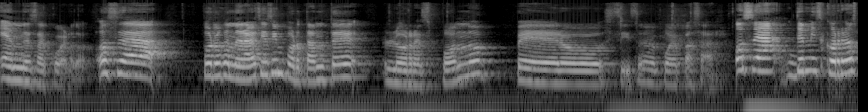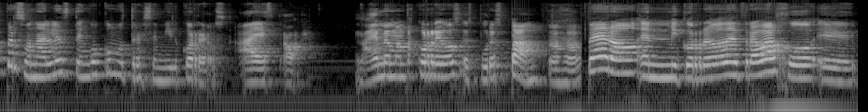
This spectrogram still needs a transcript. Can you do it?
en desacuerdo. O sea, por lo general si es importante lo respondo, pero sí se me puede pasar. O sea, de mis correos personales tengo como 13.000 correos a esta hora. Nadie me manda correos, es puro spam. Ajá. Pero en mi correo de trabajo, eh,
